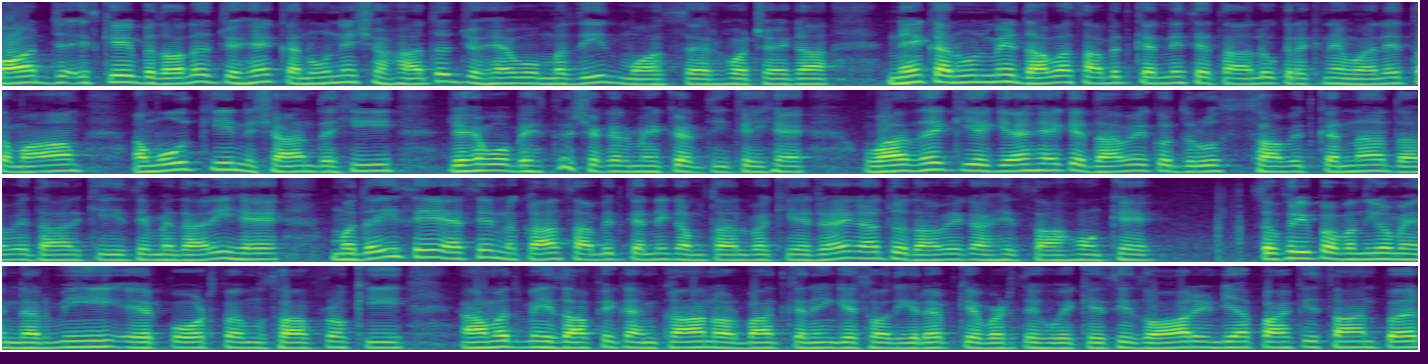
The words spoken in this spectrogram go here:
और इसके बदौलत जो है कानून शहादत जो है वो मज़ीद मौसर हो जाएगा। नए कानून में दावा साबित करने से ताल्लुक़ रखने वाले तमाम अमूर की निशानदही जो है वो बेहतर शक्ल में कर दी गई है। वाजह किया गया है कि दावे को दुरुस्त साबित करना दावेदार की ज़िम्मेदारी है। मदई से ऐसे नुकात साबित करने का मुतालबा किया जाएगा जो दावे का हिस्सा होंगे। सफरी पाबंदियों में नरमी एयरपोर्ट पर मुसाफरों की आमद में इजाफे का इम्कान और बात करेंगे सऊदी अरब के बढ़ते हुए केसेज और इंडिया पाकिस्तान पर।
